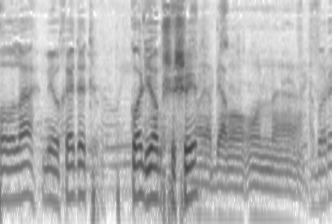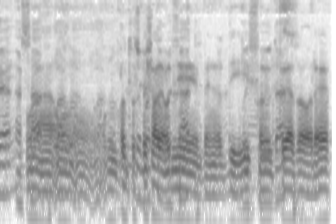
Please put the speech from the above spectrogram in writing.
פעולה מיוחדת כל יום שישי. noi abbiamo un, eh, una, un, incontro speciale ogni venerdì con il creatore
